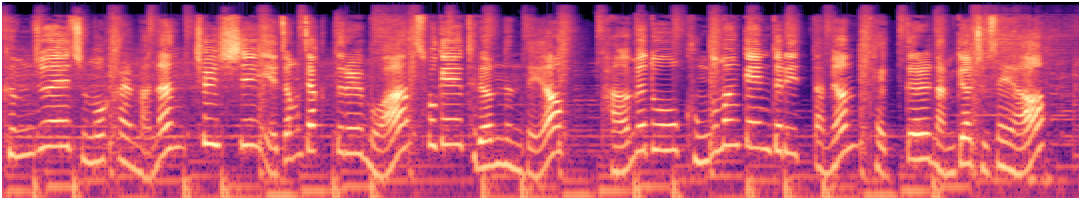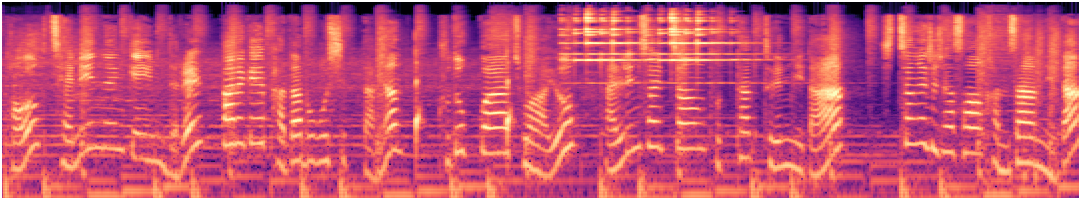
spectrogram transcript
금주에 주목할 만한 출시 예정작들을 모아 소개해드렸는데요. 다음에도 궁금한 게임들이 있다면 댓글 남겨주세요. 더욱 재미있는 게임들을 빠르게 받아보고 싶다면 구독과 좋아요, 알림 설정 부탁드립니다. 시청해주셔서 감사합니다.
